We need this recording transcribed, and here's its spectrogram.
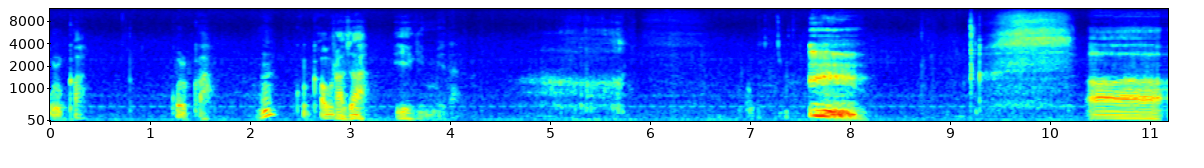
꼴값 꼴값 응? 꼴값을 하자 이 얘기입니다. 아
